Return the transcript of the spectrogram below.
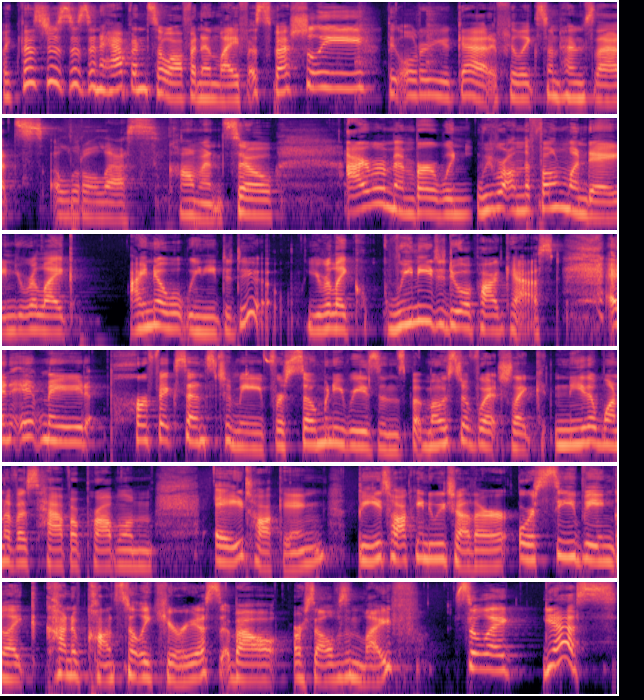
Like, this just doesn't happen so often in life, especially the older you get. I feel like sometimes that's a little less common. So, I remember when we were on the phone one day and you were like, I know what we need to do. You were like, we need to do a podcast. And it made perfect sense to me for so many reasons, but most of which, like, neither one of us have a problem A, talking, B, talking to each other, or C, being like kind of constantly curious about ourselves and life. So, like, yes,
